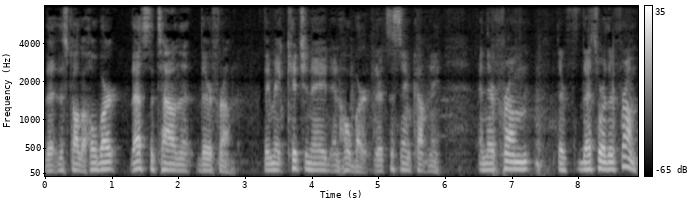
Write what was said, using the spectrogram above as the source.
That this is called a Hobart. That's the town that they're from. They make KitchenAid and Hobart. It's the same company, and they're from. They're that's where they're from.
